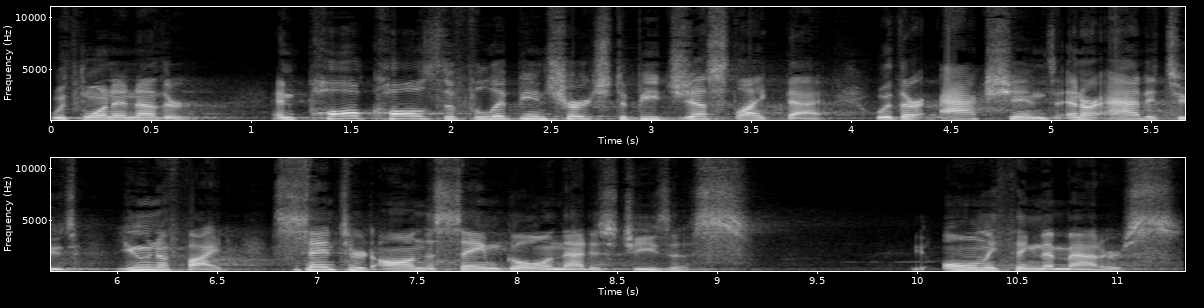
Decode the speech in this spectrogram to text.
with one another. And Paul calls the Philippian church to be just like that, with our actions and our attitudes unified, centered on the same goal, and that is Jesus. The only thing that matters.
